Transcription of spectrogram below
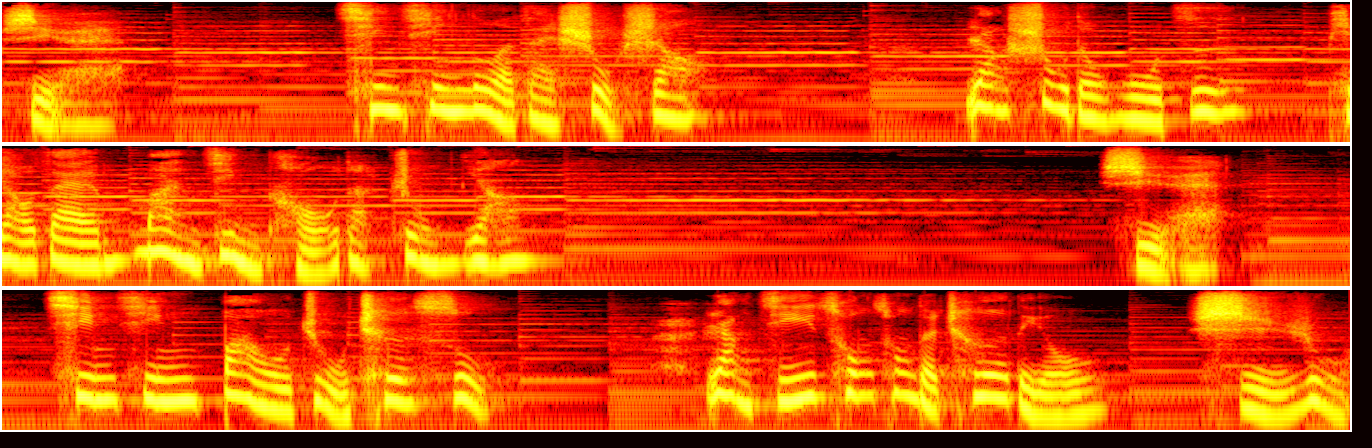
雪轻轻落在树梢，让树的舞姿。飘在慢镜头的中央，雪轻轻抱住车速，让急匆匆的车流驶入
